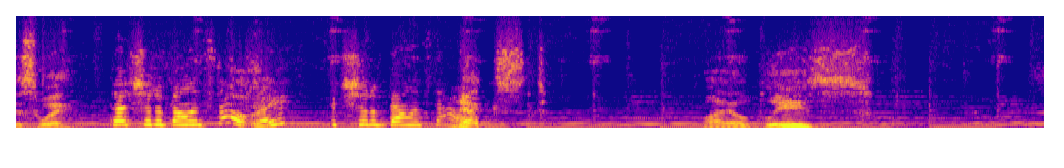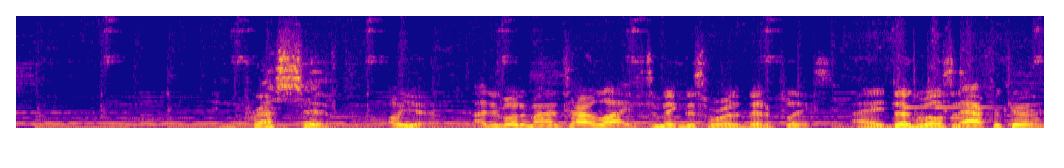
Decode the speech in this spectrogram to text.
This way. That should have balanced out, right? It should have balanced out. Next. File, please. Impressive. Oh, yeah. I devoted my entire life to make this world a better place. I dug wells in Africa.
